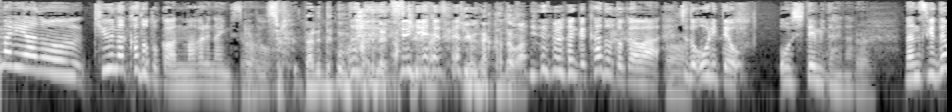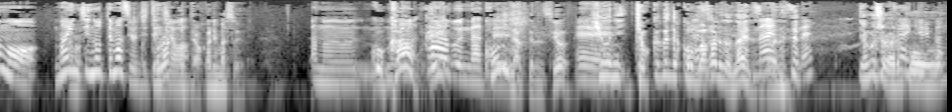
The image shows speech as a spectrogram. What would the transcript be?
まりあの、急な角とかは曲がれないんですけどうん。それ誰でも曲がれないです。急な急な角は。なんか角とかは、ちうんょっと降りて押してみたいなうん。なんですけど、でも、毎日乗ってますよ、自転車はトラックって。わかります？あの、こうカーブ、まあカーブになってえこうになってるんですよ。ええ急に直角でこう曲がるのないですからね。ないですね。いやむしろあれこう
